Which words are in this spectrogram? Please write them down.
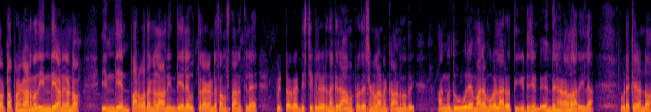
തൊട്ടപ്പുറം കാണുന്നത് ഇന്ത്യയാണ് കണ്ടോ. ഇന്ത്യൻ പർവതങ്ങളാണ്. ഇന്ത്യയിലെ ഉത്തരാഖണ്ഡ് സംസ്ഥാനത്തിലെ പിട്ടോഗഡ് ഡിസ്ട്രിക്റ്റിൽ വരുന്ന ഗ്രാമപ്രദേശങ്ങളാണ് കാണുന്നത്. അങ്ങ് ദൂരെ മലമുകളിൽ ആരോ തീയിട്ടിട്ടുണ്ട്. എന്തിനാണോ അറിയില്ല. ഇവിടെയൊക്കെ കണ്ടോ?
